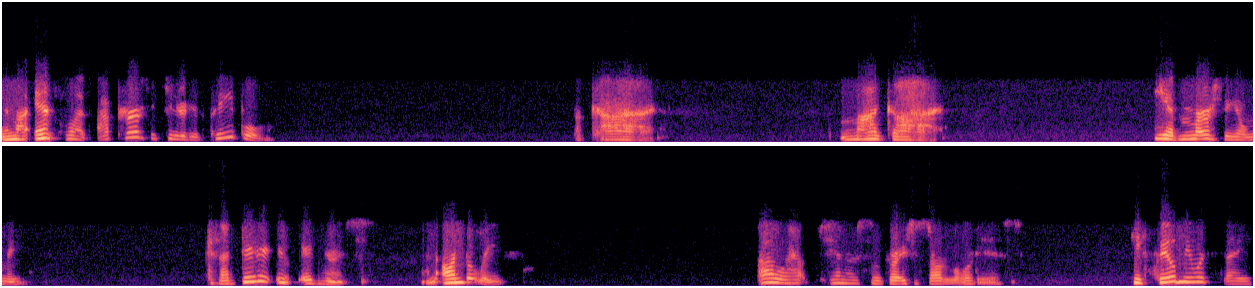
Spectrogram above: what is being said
In my insolence, I persecuted his people. But God, my God, he had mercy on me because I did it in ignorance and unbelief. Oh, how generous and gracious our Lord is. He filled me with faith.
